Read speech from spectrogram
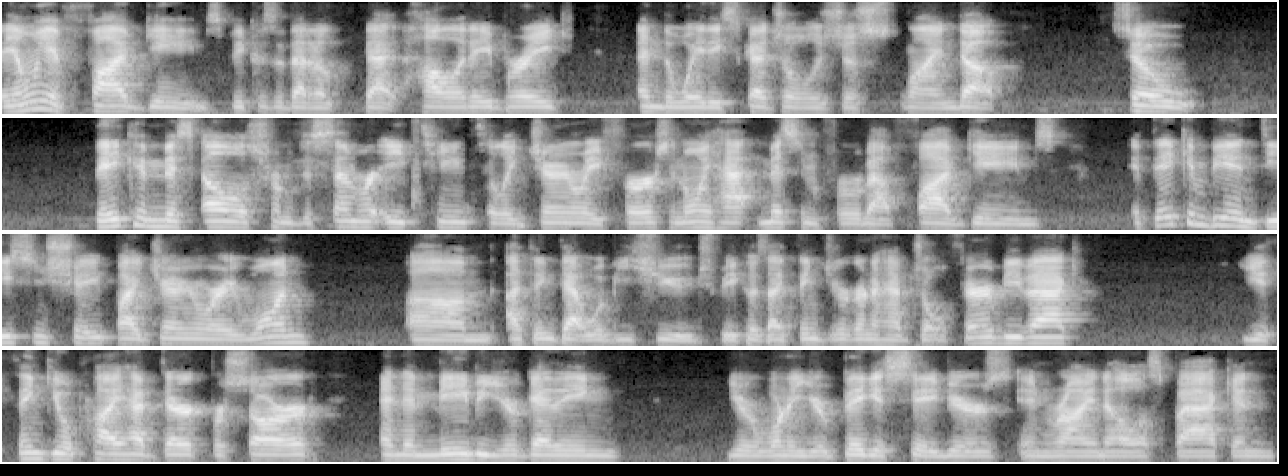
they only have five games because of that that holiday break and the way they schedule is just lined up. So they can miss Ellis from December 18th to like January 1st and only ha- miss him for about five games. If they can be in decent shape by January 1, um, I think that would be huge because I think you're going to have Joel Farabee back. You think you'll probably have Derek Brassard, and then maybe you're getting your one of your biggest saviors in Ryan Ellis back. And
